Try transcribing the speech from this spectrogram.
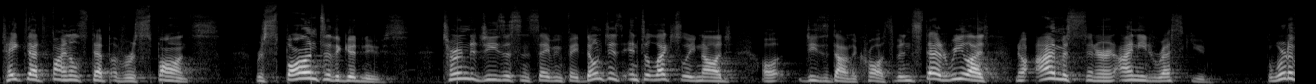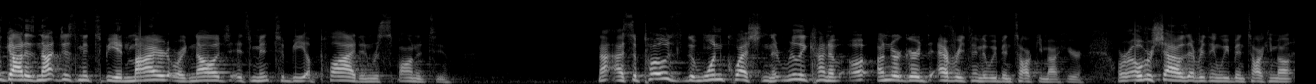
Take that final step of response. Respond to the good news. Turn to Jesus in saving faith. Don't just intellectually acknowledge, oh, Jesus died on the cross, but instead realize, no, I'm a sinner and I need rescued. The Word of God is not just meant to be admired or acknowledged, it's meant to be applied and responded to. Now, I suppose the one question that really kind of uh, undergirds everything that we've been talking about here, or overshadows everything we've been talking about,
